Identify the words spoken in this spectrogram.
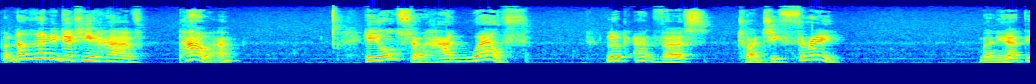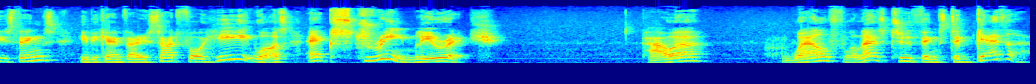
But not only did he have power, he also had wealth. Look at verse 23. When he heard these things, he became very sad, for he was extremely rich. Power, wealth, well, there's two things together.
